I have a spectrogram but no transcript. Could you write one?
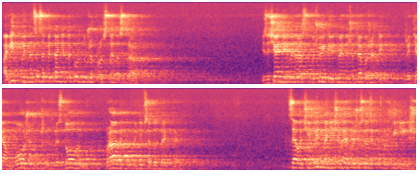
А відповідь на це запитання також дуже просте насправді. І, звичайно, ви зараз почуєте від мене, що треба жити життям Божим, Христовим, праведним, тоді все буде так, треба. Це очевидна річ, але я хочу сказати трошки інше.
